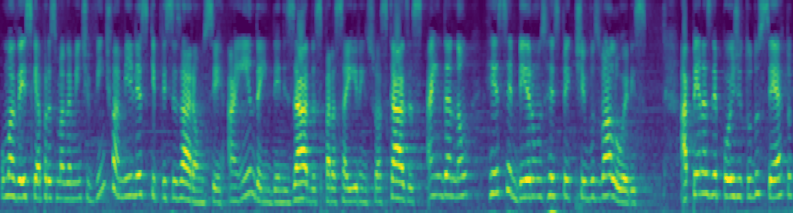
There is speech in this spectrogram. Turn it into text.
uma vez que aproximadamente 20 famílias que precisarão ser ainda indenizadas para saírem de suas casas ainda não receberam os respectivos valores. Apenas depois de tudo certo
